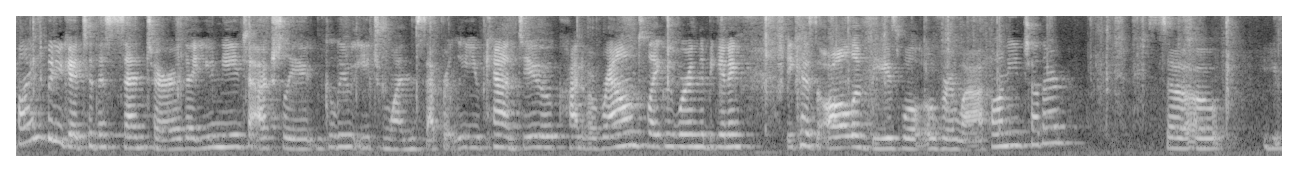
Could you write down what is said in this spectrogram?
find when you get to the center that you need to actually glue each one separately. You can't do kind of a round like we were in the beginning because all of these will overlap on each other. So you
